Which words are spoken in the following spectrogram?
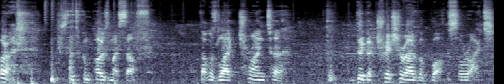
Alright, just need to compose myself. That was like trying to dig a treasure out of a box. Alright.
